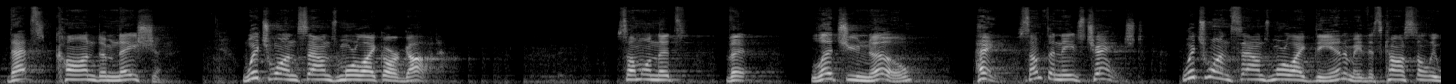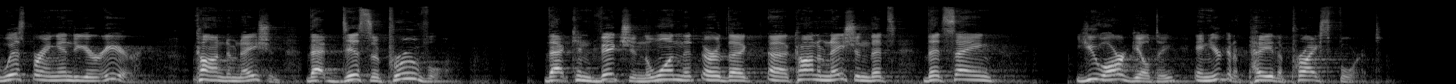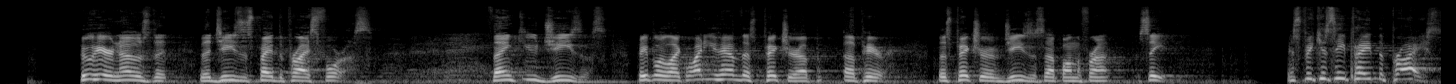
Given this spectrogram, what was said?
That's condemnation. Which one sounds more like our God? Someone that's, that lets you know, hey, something needs changed. Which one sounds more like the enemy that's constantly whispering into your ear? Condemnation, that disapproval, that conviction, the one that, or the uh, condemnation that's, that's saying, you are guilty and you're going to pay the price for it. Who here knows that, that Jesus paid the price for us? Thank you, Jesus. People are like, why do you have this picture up, up here? This picture of Jesus up on the front seat. It's because he paid the price.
